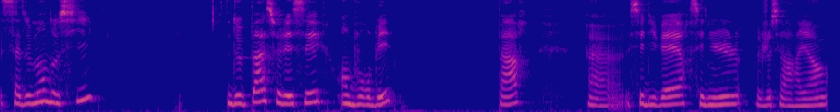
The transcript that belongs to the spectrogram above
Ça demande aussi de pas se laisser embourber par c'est l'hiver, c'est nul, je sers à rien,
